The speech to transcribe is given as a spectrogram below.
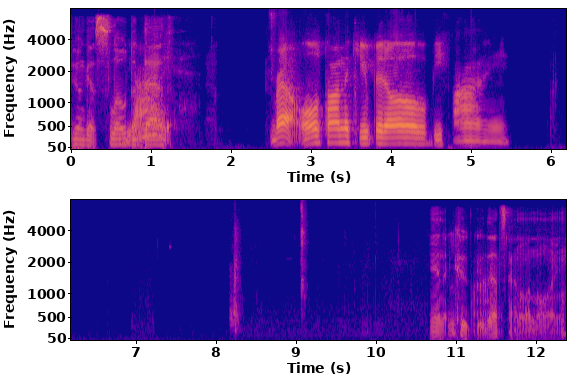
You're gonna get slowed to death. alright. Bruh, ult on the Cupido, be fine. And a cuckoo, that's kind of annoying.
